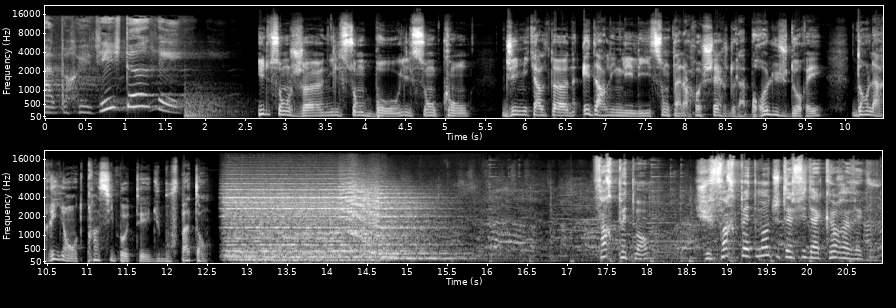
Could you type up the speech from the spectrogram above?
La. Ils sont jeunes, ils sont beaux, ils sont cons. Jimmy Carlton et Darling Lily sont à la recherche de la breluche dorée dans la riante principauté du bouffe patent. Farpètement. Je suis farpètement tout à fait d'accord avec vous.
